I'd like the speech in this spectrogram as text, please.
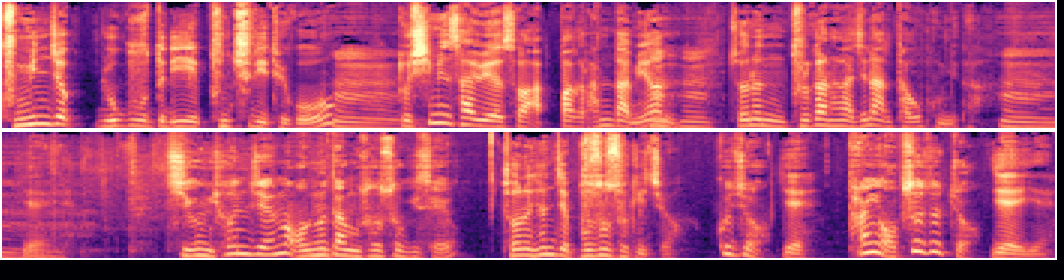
국민적 요구들이 분출이 되고 음. 또 시민사회에서 압박을 한다면 음흠. 저는 불가능하지는 않다고 봅니다. 음. 예. 지금 현재는 어느 당 소속이세요? 저는 현재 무소속이죠. 그죠? 예. 당이 없어졌죠. 예, 예.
